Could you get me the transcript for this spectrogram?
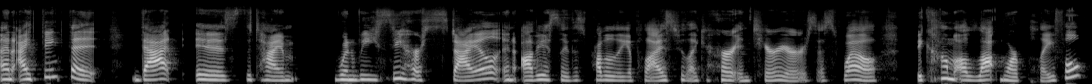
And I think that that is the time when we see her style, and obviously this probably applies to like her interiors as well, become a lot more playful.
